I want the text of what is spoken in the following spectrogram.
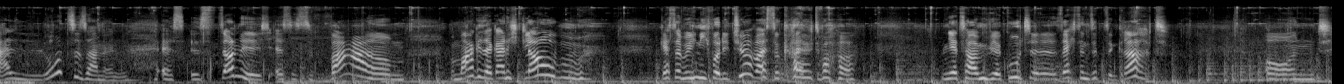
Hallo zusammen. Es ist sonnig, es ist warm. Man mag es ja gar nicht glauben. Gestern bin ich nicht vor die Tür, weil es so kalt war. Und jetzt haben wir gute 16, 17 Grad. Und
